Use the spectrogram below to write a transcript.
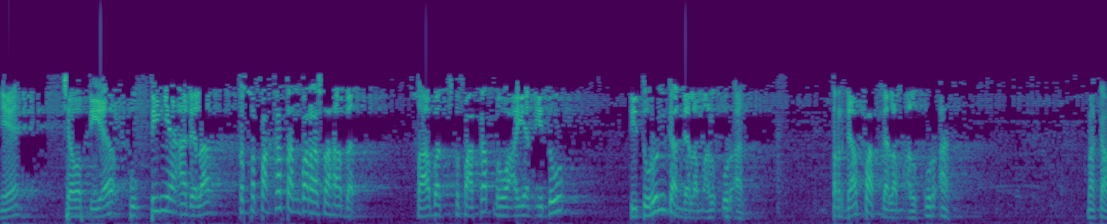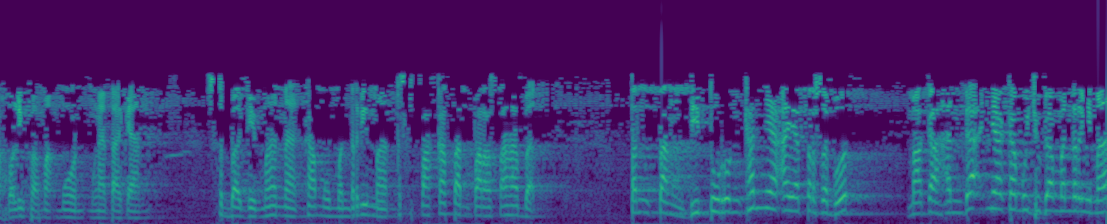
Ya, jawab dia, buktinya adalah kesepakatan para sahabat. Sahabat sepakat bahwa ayat itu diturunkan dalam Al-Qur'an terdapat dalam Al-Quran. Maka Khalifah Makmun mengatakan, sebagaimana kamu menerima kesepakatan para sahabat tentang diturunkannya ayat tersebut, maka hendaknya kamu juga menerima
